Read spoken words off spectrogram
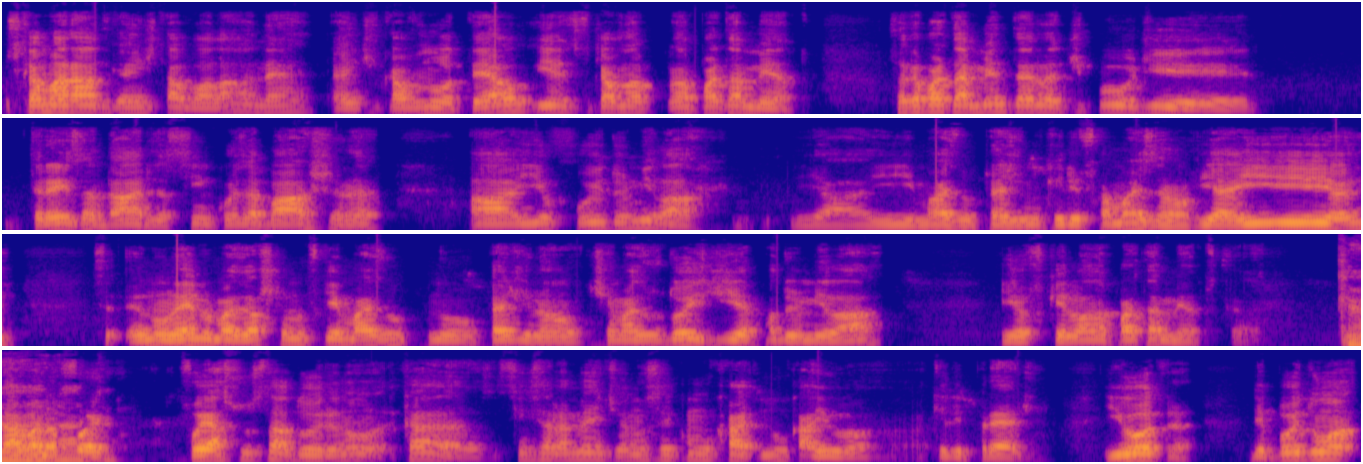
os camaradas que a gente tava lá, né? A gente ficava no hotel e eles ficavam no, apartamento. Só que o apartamento era tipo de três andares, assim, coisa baixa, né? Aí eu fui dormir lá. E aí, mais no prédio não queria ficar mais não. E aí, eu não lembro, mas eu acho que eu não fiquei mais no, no prédio não. Tinha mais uns dois dias para dormir lá. E eu fiquei lá no apartamento, cara. Dava, não, foi, foi assustador. Eu não, cara, sinceramente, eu não sei como cai, não caiu aquele prédio. E outra, depois de uma,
